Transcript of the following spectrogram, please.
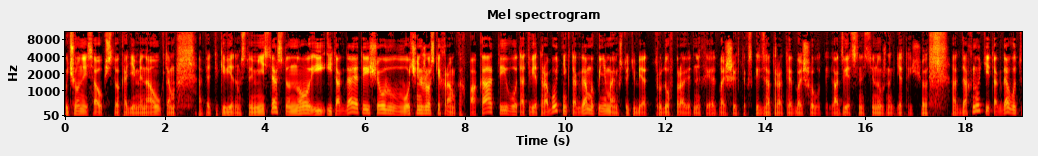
ученые сообщества, Академия наук, там, опять-таки, ведомство и министерство, но и, и тогда это еще в очень жестких рамках. Пока ты вот ответ работник, тогда мы понимаем, что тебе от трудов праведных и от больших, так сказать, затрат и от большого ответственности нужно где-то еще отдохнуть, и тогда вот,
